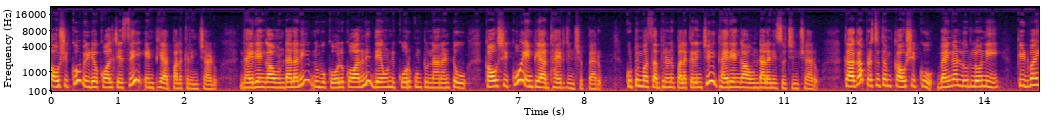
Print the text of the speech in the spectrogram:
కౌశిక్కు వీడియో కాల్ చేసి ఎన్టీఆర్ పలకరించాడు. ధైర్యంగా ఉండాలని నువ్వు కోలుకోవాలని దేవుణ్ణి కోరుకుంటున్నానంటూ కౌశిక్కు ఎన్టీఆర్ ధైర్యం చెప్పారు. కుటుంబ సభ్యులను పలకరించి ధైర్యంగా ఉండాలని సూచించారు. కాగా ప్రస్తుతం కౌశిక్కు బెంగళూరులోని కిడ్వై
